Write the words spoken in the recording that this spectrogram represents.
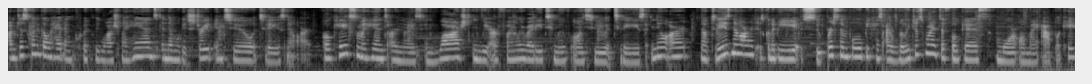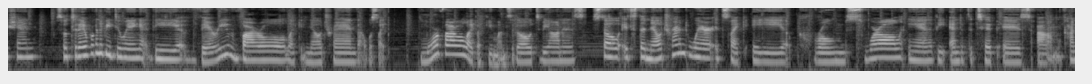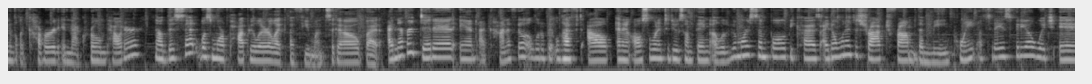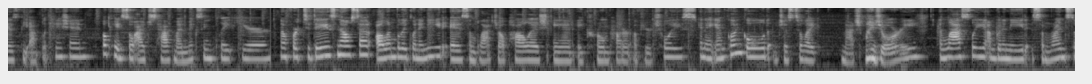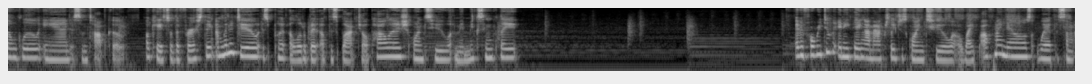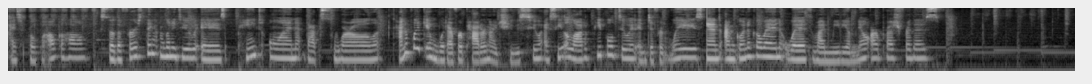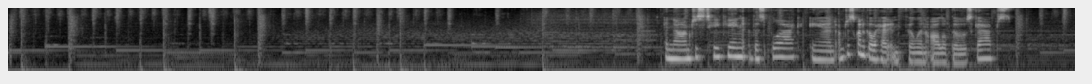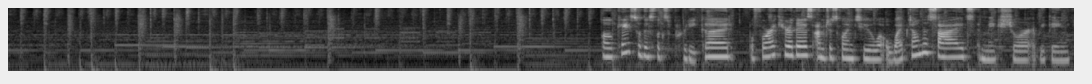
I'm just gonna go ahead and quickly wash my hands and then we'll get straight into today's nail art. Okay, so my hands are nice and washed and we are finally ready to move on to today's nail art. Now today's nail art is gonna be super simple because I really just wanted to focus more on my application. So today we're gonna be doing the very viral like nail trend that was like more viral like a few months ago, to be honest. So it's the nail trend where it's like a chrome swirl and the end of the tip is um, kind of like covered in that chrome powder. Now this set was more popular like a few months ago, but I never did it and I kind of feel a little bit left out. And I also wanted to do something a little bit more simple because I don't want to distract from the main point of today's video, which is the application. Okay, so I just have my mixing plate here. Now for today's nail set, all I'm really going to need is some black gel polish and a chrome powder of your choice. And I am going gold just to like match my jewelry. And lastly, I'm gonna need some rhinestone glue and some top coat. Okay, so the first thing I'm gonna do is put a little bit of this black gel polish onto my mixing plate. And before we do anything, I'm actually just going to wipe off my nails with some isopropyl alcohol. So the first thing I'm going to do is paint on that swirl, kind of like in whatever pattern I choose to. I see a lot of people do it in different ways. And I'm going to go in with my medium nail art brush for this. And now I'm just taking this black and I'm just gonna go ahead and fill in all of those gaps. Okay, so this looks pretty good. Before I cure this, I'm just going to wipe down the sides and make sure everything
